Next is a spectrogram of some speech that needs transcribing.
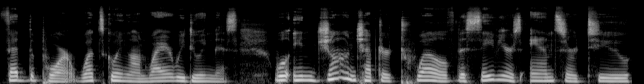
fed the poor. What's going on? Why are we doing this? Well, in John chapter 12, the Savior's answer to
